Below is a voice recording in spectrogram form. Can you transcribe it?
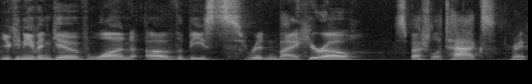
You can even give one of the beasts ridden by a hero special attacks. Right.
